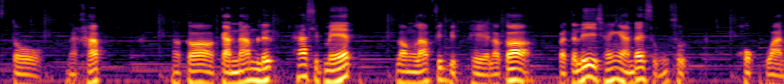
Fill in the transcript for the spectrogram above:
Store นะครับ แล้วก็กันน้ำลึก 50 เมตร รองรับ Fitbit Pay แล้วก็แบตเตอรี่ใช้งานได้สูงสุด 6 วัน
